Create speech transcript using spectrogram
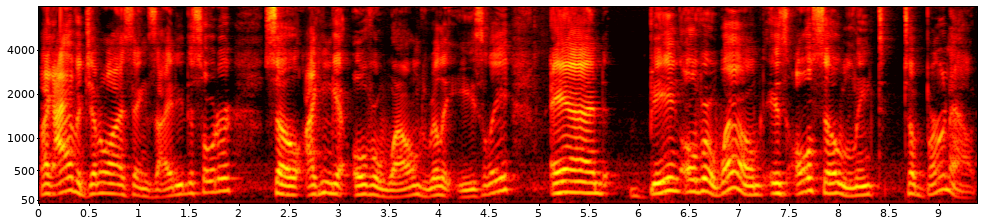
Like I have a generalized anxiety disorder, so I can get overwhelmed really easily. And being overwhelmed is also linked to burnout.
